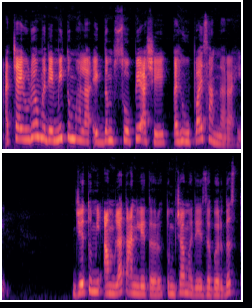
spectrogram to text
आजच्या व्हिडिओमध्ये मी तुम्हाला एकदम सोपे असे काही उपाय सांगणार आहे. जे तुम्ही अंमलात आणले तर तुमच्यामध्ये जबरदस्त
